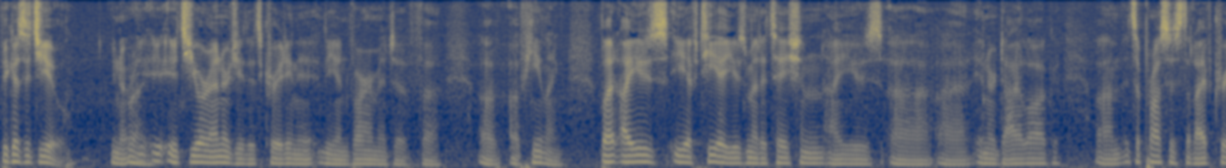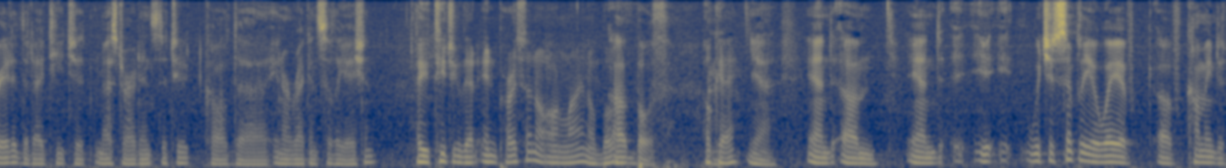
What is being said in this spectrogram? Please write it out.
because it's you. You know, Right. it's your energy that's creating the, the environment of, uh, of of healing. But I use EFT, I use meditation, I use uh, uh, inner dialogue. Um, it's a process that I've created that I teach at Master Art Institute called uh, Inner Reconciliation. Are you teaching that in person or online or both? Uh, both. okay. Yeah, and um, and i i which is simply a way of of coming to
